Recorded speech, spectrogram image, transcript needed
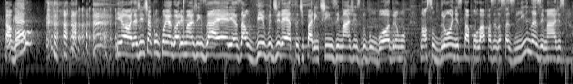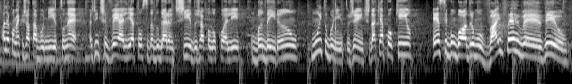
Tá bom? e olha, a gente acompanha agora imagens aéreas ao vivo, direto de Parintins, imagens do Bumbódromo. Nosso drone está por lá fazendo essas lindas imagens. Olha como é que já tá bonito, né? A gente vê ali a torcida do Garantido, já colocou ali um bandeirão. Muito bonito, gente. Daqui a pouquinho esse Bumbódromo vai ferver, viu?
